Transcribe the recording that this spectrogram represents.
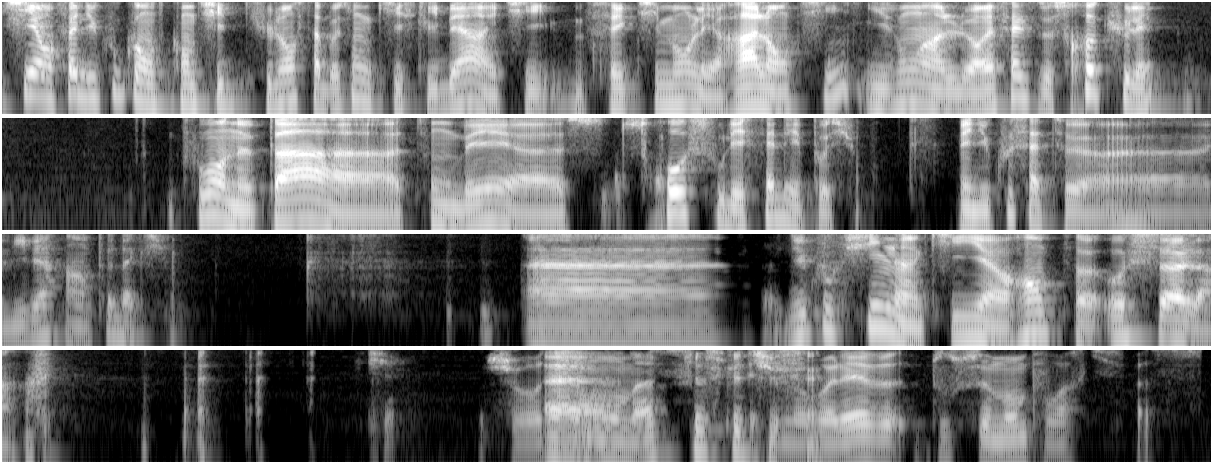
qui, en fait, du coup, quand, quand tu lances ta potion qui se libère et qui, effectivement, les ralentit, ils ont un- le réflexe de se reculer pour ne pas euh, tomber euh, trop sous l'effet des potions. Mais du coup, ça te euh, libère un peu d'action. Du coup, Finn, qui rampe au sol, Je retire mon masque qu'est-ce que et tu je me relève doucement pour voir ce qui se passe.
